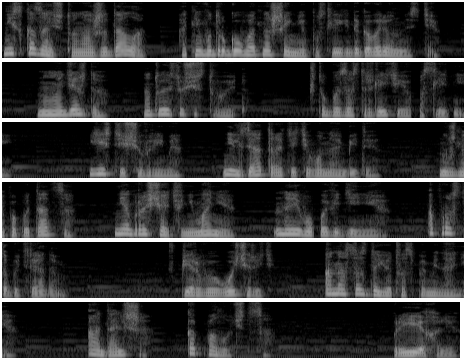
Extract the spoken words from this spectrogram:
Не сказать, что она ожидала от него другого отношения после их договоренности, но надежда на то и существует чтобы застрелить ее последней. Есть еще время. Нельзя тратить его на обиды. Нужно попытаться не обращать внимания на его поведение, а просто быть рядом. В первую очередь она создает воспоминания. А дальше как получится. «Приехали!»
